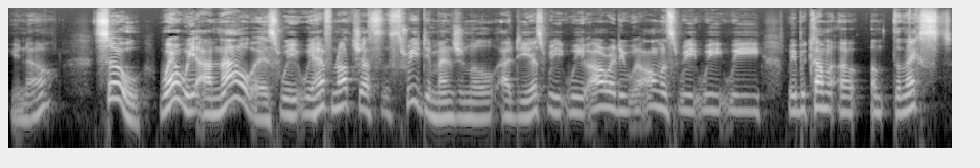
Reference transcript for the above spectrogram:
You know. So where we are now is we, we have not just the three dimensional ideas. We we already we almost we we we we become uh, uh, the next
